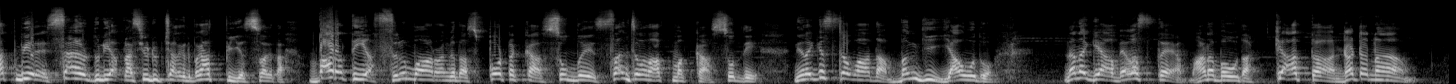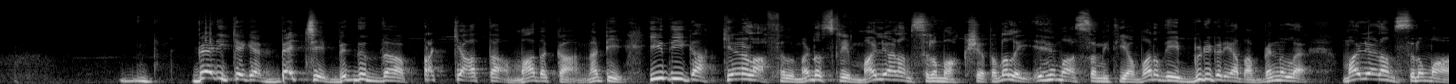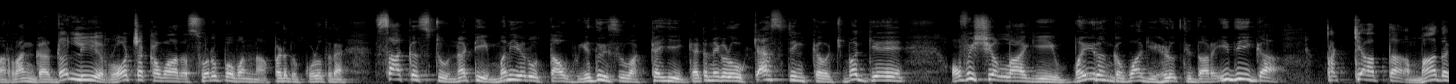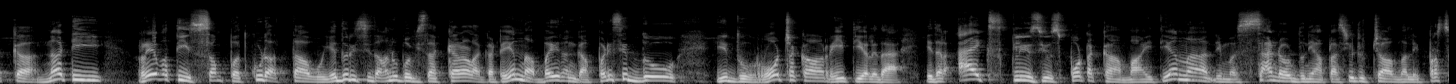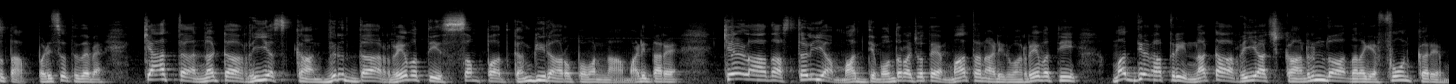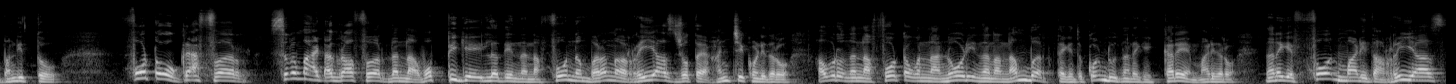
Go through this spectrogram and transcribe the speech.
ಆತ್ಮೀಯರೇ ಸ್ಯಾಡ್ ದುನಿಯಾ plus YouTube ಚಾನಲ್ಗೆ ಬಗ್ಗೆ ಆತ್ಮೀಯ ಸ್ವಾಗತ. ಭಾರತೀಯ ಸಿನಿಮಾ ರಂಗದ ಸ್ಫೋಟಕ ಸುದ್ದಿ, ಸಂಚಲನಾತ್ಮಕ ಸುದ್ದಿ. ನಿನಗಿಷ್ಟವಾದ ಭಂಗಿ ಯಾವುದು? ನನಗೆ ಆ ವ್ಯವಸ್ಥೆ ಮಾಡಬಹುದ? ಖ್ಯಾತ ನಟನ ಬೇಡಿಕೆಗೆ ಬೆಚ್ಚಿ ಬಿದ್ದಿದ್ದ ಪ್ರಖ್ಯಾತ ಮಾದಕ ನಟಿ ಇದೀಗ Kerala film industry Malayalam cinema ಕ್ಷೇತ್ರದಲ್ಲಿ ಹೇಮಾ ಸಮಿತಿಯ ವರದಿ ಬಿಡುಗಡೆಯಾದ ಬೆನ್ನಲ್ಲೇ ಮಲಯಾಳಂ ಸಿನಿಮಾ ರಂಗದಲ್ಲಿ ರೋಚಕವಾದ ಸ್ವರೂಪವನ್ನು ಪಡೆದುಕೊಳ್ಳುತ್ತದೆ. ಸಾಕಷ್ಟು ನಟಿ ಮನೆಯರು ತಾವು ಎದುರಿಸುವ ಕಹಿ ಘಟನೆಗಳು ಕ್ಯಾಸ್ಟಿಂಗ್ ಕೌಚ್ ಬಗ್ಗೆ ಅಫಿಷಿಯಲ್ ಆಗಿ ಬಹಿರಂಗವಾಗಿ ಹೇಳುತ್ತಿದ್ದಾರೆ. ಇದೀಗ ಪ್ರಖ್ಯಾತ ಮಾದಕ ನಟಿ ರೇವತಿ ಸಂಪತ್ ಕೂಡ ತಾವು ಎದುರಿಸಿದ ಅನುಭವಿಸಿದ ಕರಾಳ ಘಟೆಯನ್ನು ಬಹಿರಂಗಪಡಿಸಿದ್ದು, ಇದು ರೋಚಕ ರೀತಿಯಲ್ಲಿದೆ. ಇದರ ಎಕ್ಸ್ಕ್ಲೂಸಿವ್ ಸ್ಫೋಟಕ ಮಾಹಿತಿಯನ್ನು ನಿಮ್ಮ ಸ್ಯಾಂಡೌಟ್ ದುನಿಯಾ ಪ್ಲಸ್ ಯೂಟ್ಯೂಬ್ ಚಾನಲ್ನಲ್ಲಿ ಪ್ರಸ್ತುತ ಪಡಿಸುತ್ತಿದ್ದೇವೆ ಖ್ಯಾತ ನಟ ರಿಯಸ್ ಖಾನ್ ವಿರುದ್ಧ ರೇವತಿ ಸಂಪತ್ ಗಂಭೀರ ಆರೋಪವನ್ನು ಮಾಡಿದ್ದಾರೆ. ಕೇರಳದ ಸ್ಥಳೀಯ ಮಾಧ್ಯಮವೊಂದರ ಜೊತೆ ಮಾತನಾಡಿರುವ ರೇವತಿ, ಮಧ್ಯರಾತ್ರಿ ನಟ ರಿಯಾಜ್ ಖಾನ್ರಿಂದ ನನಗೆ ಫೋನ್ ಕರೆ ಬಂದಿತ್ತು. ಫೋಟೋಗ್ರಾಫರ್, ಸಿನಿಮಾಟೋಗ್ರಾಫರ್ ನನ್ನ ಒಪ್ಪಿಗೆ ಇಲ್ಲದೆ ನನ್ನ ಫೋನ್ ನಂಬರನ್ನು ರಿಯಾಜ್ ಜೊತೆ ಹಂಚಿಕೊಂಡಿದ್ದರು. ಅವರು ನನ್ನ ಫೋಟೋವನ್ನು ನೋಡಿ ನನ್ನ ನಂಬರ್ ತೆಗೆದುಕೊಂಡು ನನಗೆ ಕರೆ ಮಾಡಿದರು. ನನಗೆ ಫೋನ್ ಮಾಡಿದ ರಿಯಾಜ್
